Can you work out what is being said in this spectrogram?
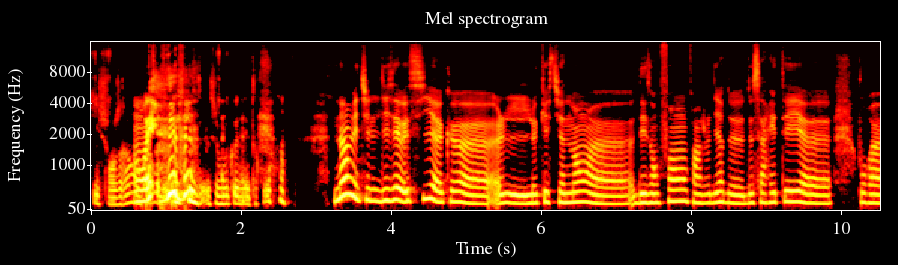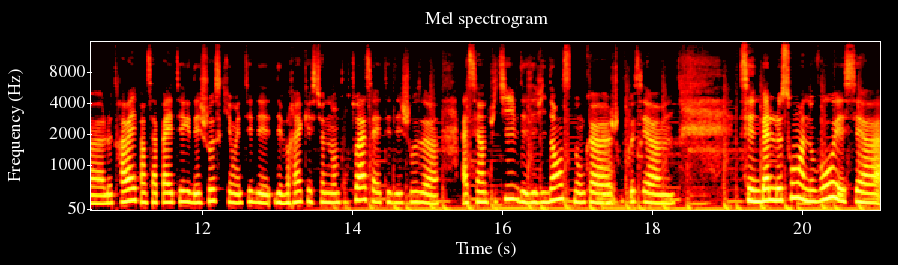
Qui changera Je me connais trop. Non, mais tu le disais aussi que le questionnement des enfants, enfin, je veux dire, de, s'arrêter pour le travail, enfin, ça n'a pas été des choses qui ont été des, vrais questionnements pour toi. Ça a été des choses assez intuitives, des évidences. Donc, je trouve que c'est c'est une belle leçon à nouveau et c'est euh,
